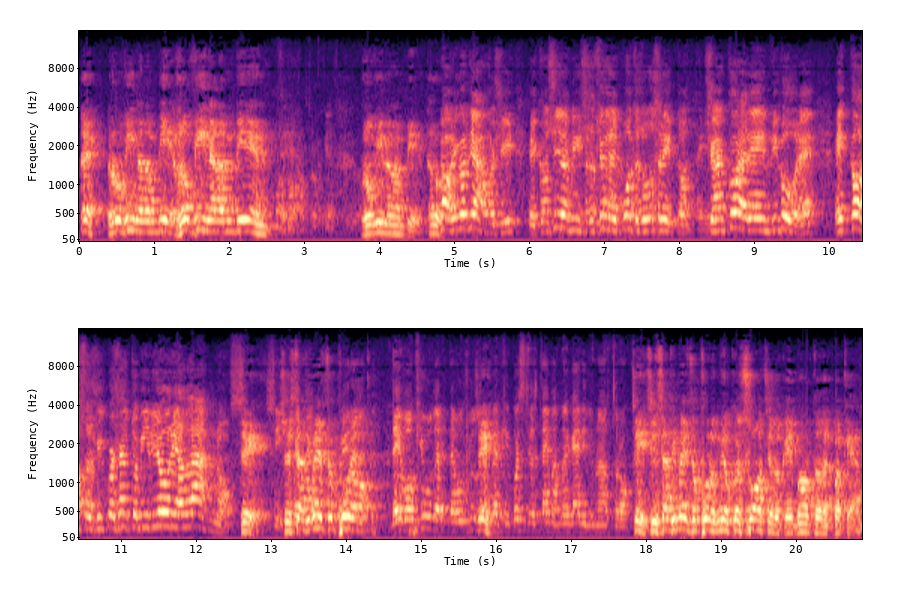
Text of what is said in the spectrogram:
Eh, rovina l'ambiente, rovina l'ambiente. Rovina l'ambiente. Allora. No, ricordiamoci che il Consiglio di amministrazione del ponte sullo stretto c'è ancora ed è in vigore e costa 500 milioni all'anno. Sì, sì c'è stato di mezzo pure... Devo chiudere, devo chiudere sì. perché questo è il tema magari di un altro... Sì, ci sta di mezzo pure il mio consuocero che è morto da qualche anno.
